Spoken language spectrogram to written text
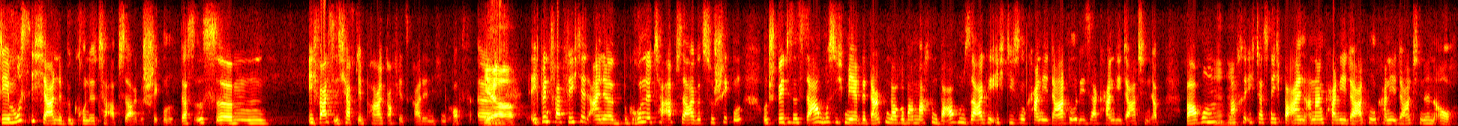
dem muss ich ja eine begründete Absage schicken. Das ist, ähm, ich weiß, ich habe den Paragraph jetzt gerade nicht im Kopf. Ähm, ja. Ich bin verpflichtet, eine begründete Absage zu schicken. Und spätestens da muss ich mir Gedanken darüber machen, warum sage ich diesem Kandidaten oder dieser Kandidatin ab? Warum mhm. mache ich das nicht bei allen anderen Kandidaten und Kandidatinnen auch?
